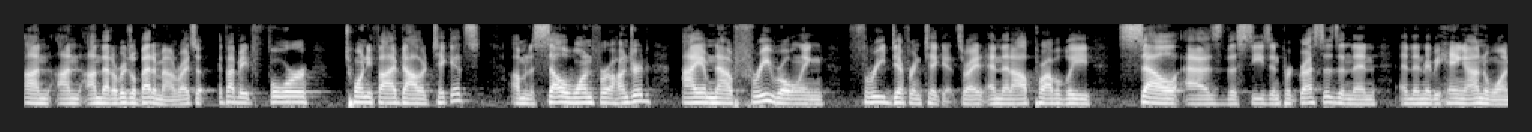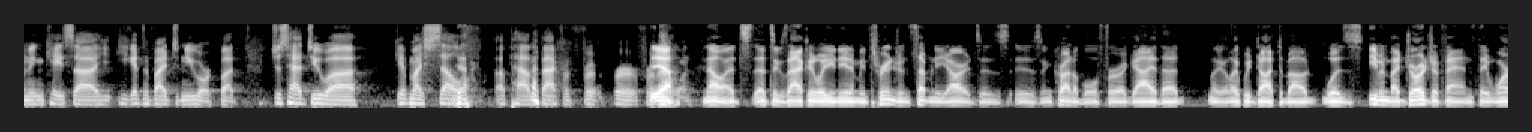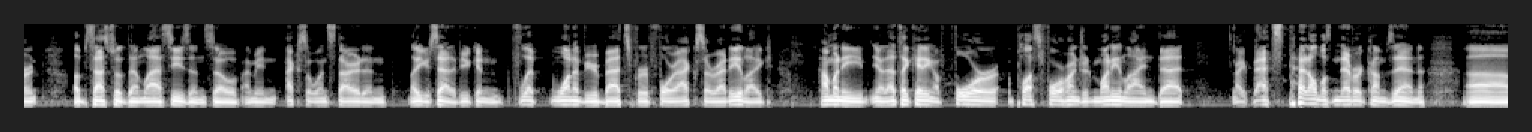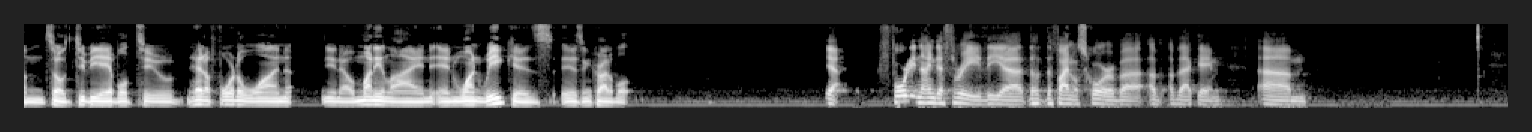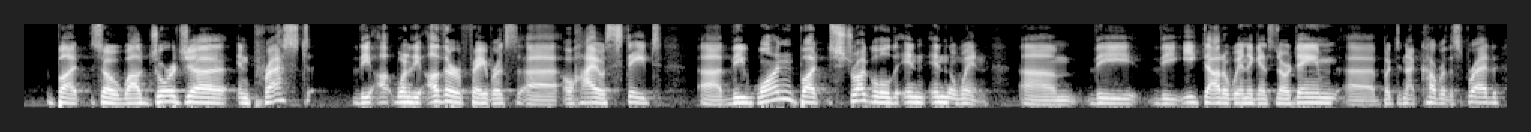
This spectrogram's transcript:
on, on, on that original bet amount, right? So if I made four $25 tickets, I'm going to sell one for 100. I am now free rolling three different tickets, right? And then I'll probably sell as the season progresses, and then and then maybe hang on to one in case uh, he, he, gets invited to New York. But just had to uh, give myself yeah. a pat on the back for for, for, for yeah. that one. No, it's that's exactly what you need. I mean, 370 yards is is incredible for a guy that like, like we talked about was even by Georgia fans they weren't obsessed with them last season. So I mean, excellent start and like you said, if you can flip one of your bets for 4x already, like how many you know that's like hitting a four plus 400 money line bet like that's that almost never comes in um, so to be able to hit a four to one you know money line in one week is is incredible. Yeah, forty nine to three, the, uh, the, the final score of, uh, of, of that game. Um, but so while Georgia impressed, the uh, one of the other favorites, uh, Ohio State, uh, the won but struggled in in the win. Um, the the eked out a win against Notre Dame, uh, but did not cover the spread.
